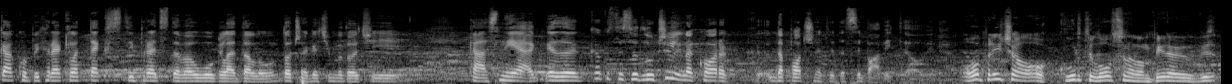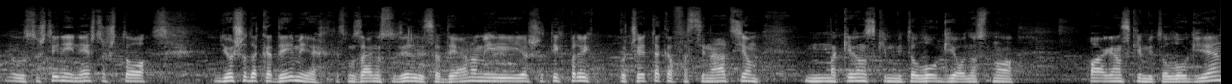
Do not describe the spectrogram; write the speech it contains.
kako bih rekla, tekst i predstava u ogledalu, do čega ćemo doći kasnije. E, Kako ste se odlučili na korak da počnete da se bavite ovim? Ova priča o Kurti lovcu na vampira je u suštini nešto što još od akademije, kad smo zajedno studirali sa Dejanom i još od tih prvih početaka fascinacijom makedonske mitologije, odnosno paganske mitologije.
